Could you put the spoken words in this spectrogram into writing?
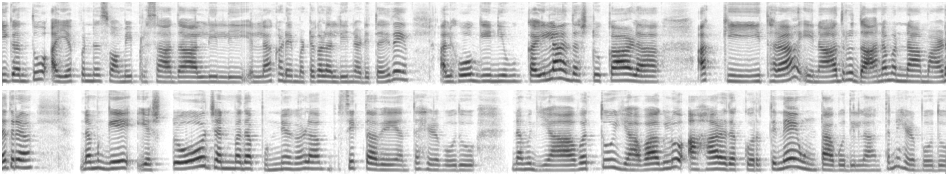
ಈಗಂತೂ ಅಯ್ಯಪ್ಪನ ಸ್ವಾಮಿ ಪ್ರಸಾದ ಅಲ್ಲಿ ಇಲ್ಲಿ ಎಲ್ಲ ಕಡೆ ಮಠಗಳಲ್ಲಿ ನಡೀತಾ ಇದೆ. ಅಲ್ಲಿ ಹೋಗಿ ನೀವು ಕೈಲಾದಷ್ಟು ಕಾಳ, ಅಕ್ಕಿ ಈ ಥರ ಏನಾದರೂ ದಾನವನ್ನು ಮಾಡಿದ್ರೆ ನಮಗೆ ಎಷ್ಟೋ ಜನ್ಮದ ಪುಣ್ಯಗಳ ಸಿಗ್ತವೆ ಅಂತ ಹೇಳ್ಬೋದು. ನಮಗೆ ಯಾವತ್ತೂ ಯಾವಾಗಲೂ ಆಹಾರದ ಕೊರತೆನೇ ಉಂಟಾಗೋದಿಲ್ಲ ಅಂತಲೇ ಹೇಳ್ಬೋದು.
